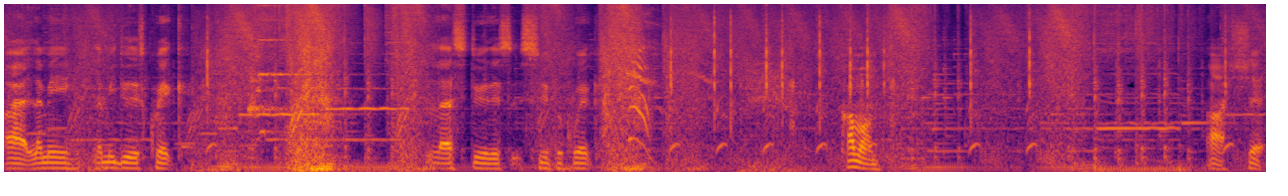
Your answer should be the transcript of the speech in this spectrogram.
Alright, let me let me do this quick. Let's do this super quick. Come on. Ah shit.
